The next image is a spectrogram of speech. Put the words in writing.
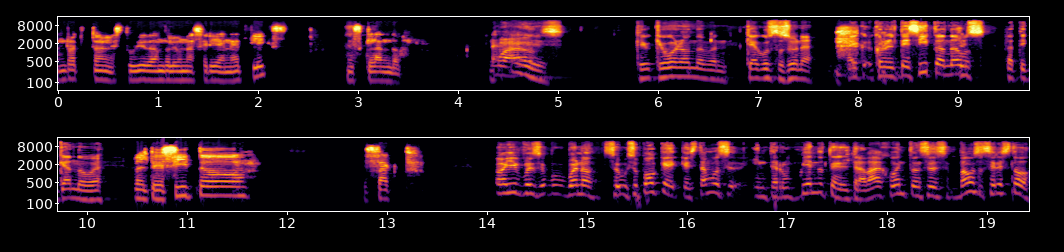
un ratito en el estudio dándole una serie de Netflix, mezclando. Wow. Qué, qué buena onda, man. Qué a gusto suena. Con el tecito andamos platicando, güey. El tecito, exacto. Oye, pues bueno, su- supongo que, que estamos interrumpiéndote en el trabajo, entonces vamos a hacer esto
